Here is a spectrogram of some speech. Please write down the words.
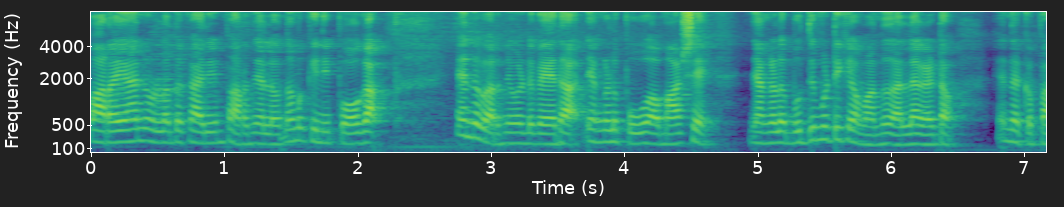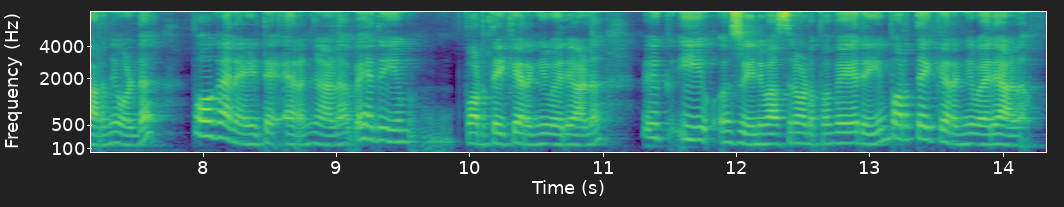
പറയാനുള്ളത് കാര്യം പറഞ്ഞല്ലോ നമുക്കിനി പോകാം. എന്ന് പറഞ്ഞുകൊണ്ട് വേദ ഞങ്ങൾ പോവാം മാഷേ. ഞങ്ങൾ ബുദ്ധിമുട്ടിക്കാൻ വന്നതല്ല കേട്ടോ. എന്നൊക്കെ പറഞ്ഞുകൊണ്ട് പോകാനായിട്ട് ഇറങ്ങുകയാണ് വേദയും പുറത്തേക്ക് ഇറങ്ങി വരികയാണ്. ഈ ശ്രീനിവാസനോടൊപ്പം വേദയും പുറത്തേക്ക് ഇറങ്ങി വരികയാണ്.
